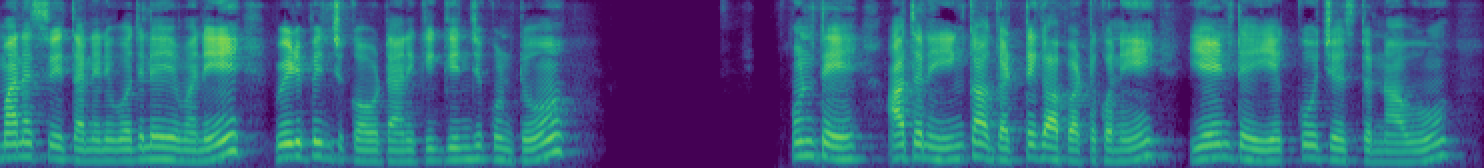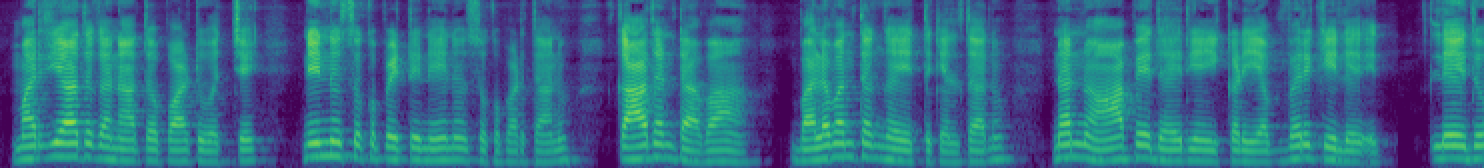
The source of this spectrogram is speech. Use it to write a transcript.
మనస్వి తనని వదిలేయమని విడిపించుకోవటానికి గింజుకుంటూ ఉంటే అతను ఇంకా గట్టిగా పట్టుకొని ఏంటే ఎక్కువ చేస్తున్నావు? మర్యాదగా నాతో పాటు వచ్చే. నిన్ను సుఖపెట్టి నేను సుఖపడతాను. కాదంటావా? బలవంతంగా ఎత్తుకెళ్తాను. నన్ను ఆపే ధైర్యం ఇక్కడ ఎవ్వరికీ లే లేదు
